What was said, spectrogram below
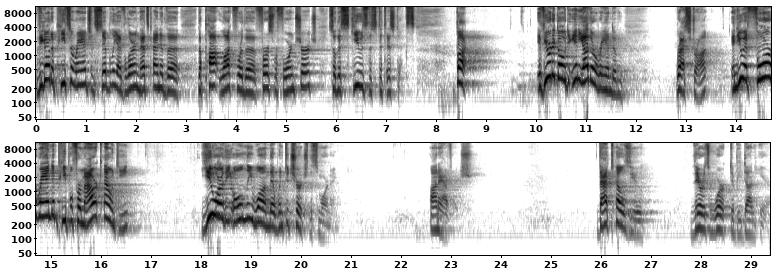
if you go to Pizza Ranch in Sibley, I've learned that's kind of the, the potluck for the First Reformed Church, so this skews the statistics. But if you were to go to any other random restaurant and you had four random people from our county, you are the only one that went to church this morning, on average. That tells you there is work to be done here.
